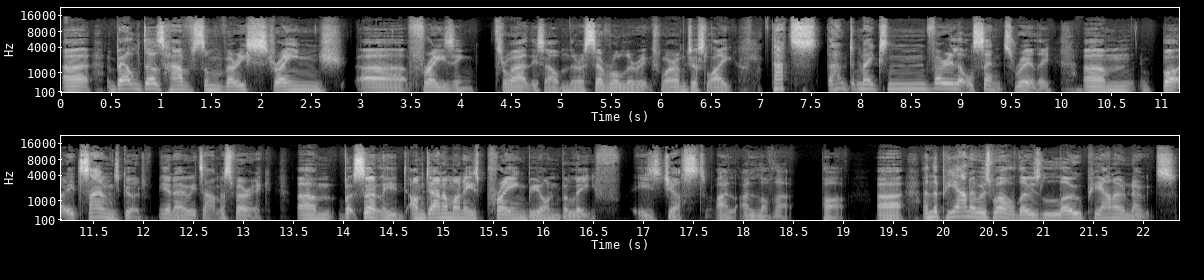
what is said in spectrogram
uh, Bell does have some very strange uh, phrasing throughout this album. There are several lyrics where I'm just like, "That's that makes n- very little sense, really," um, but it sounds good. You know, it's atmospheric. Um, but certainly, I'm down on my knees praying beyond belief. Is just I, I love that part. Uh, and the piano as well. Those low piano notes,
